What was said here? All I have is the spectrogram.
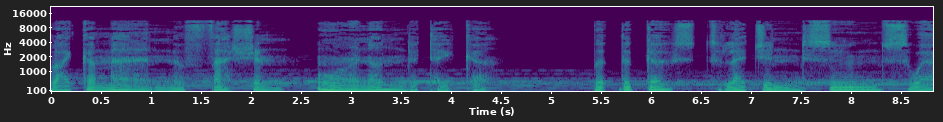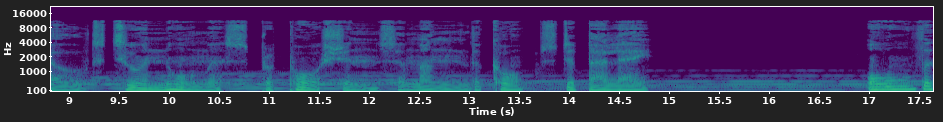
like a man of fashion or an undertaker. But the ghost legend soon swelled to enormous proportions among the corps de ballet. All the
